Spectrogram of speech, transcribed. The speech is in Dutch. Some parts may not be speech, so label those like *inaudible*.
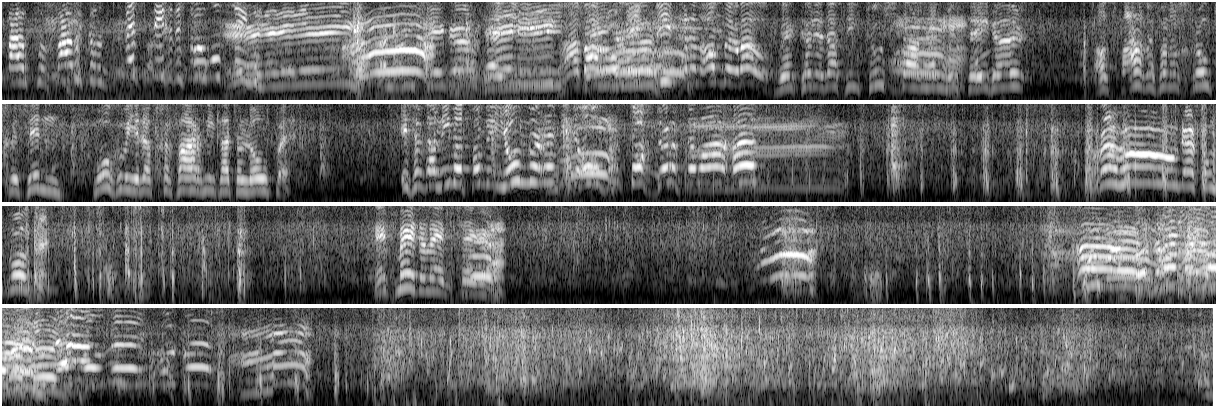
paard van vader kan het best tegen de stroom opnemen. Nee, nee, nee. Dat niet zeker. Jij niet, Maar waarom Zeger? ik niet en een ander wel? We kunnen dat niet toestaan, Henry Seger. Als vader van een groot gezin mogen we je dat gevaar niet laten lopen. Is er dan niemand van de jongeren die de overtocht durft te wagen? Bravo, daar komt Walter. Geef mij de lijn, Steger.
